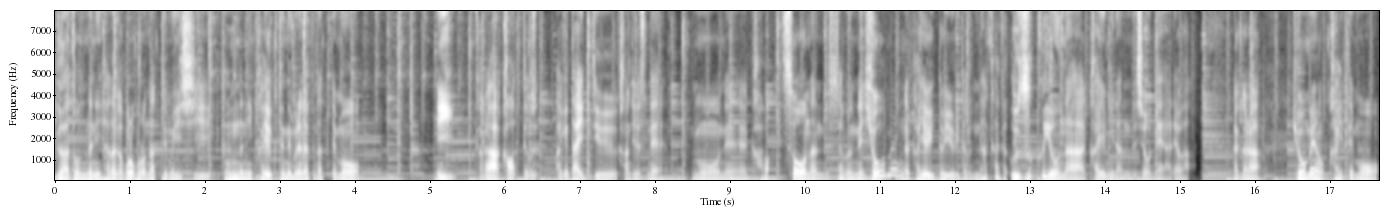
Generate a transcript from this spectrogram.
がどんなに肌がボロボロになってもいいしどんなに痒くて眠れなくなってもいい。から変わってあげたいっていう感じですね。もうねかわいそうなんです。多分ね表面が痒いというより多分中がうずくような痒みなんでしょうねあれは。だから表面を描いても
